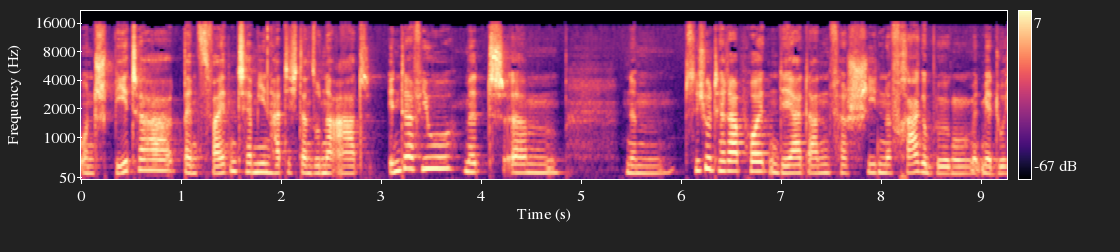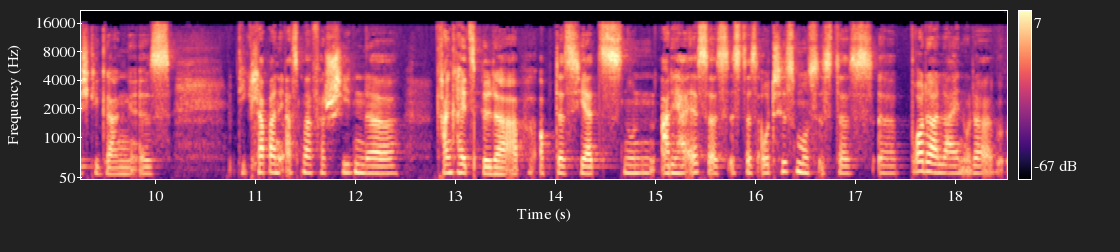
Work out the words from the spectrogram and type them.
Und später, beim zweiten Termin, hatte ich dann so eine Art Interview mit ähm, einem Psychotherapeuten, der dann verschiedene Fragebögen mit mir durchgegangen ist. Die klappern erstmal verschiedene Krankheitsbilder ab. Ob das jetzt nun ADHS ist, ist das Autismus, ist das äh, Borderline oder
